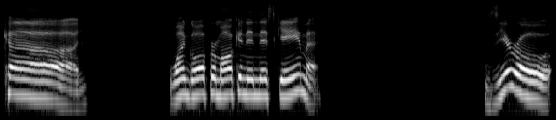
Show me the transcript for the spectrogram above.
Malkin. One goal for Malkin in this game. Zero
